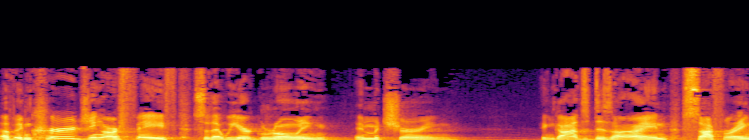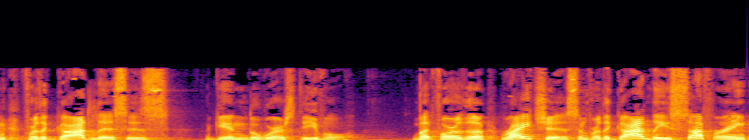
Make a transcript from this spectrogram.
of encouraging our faith so that we are growing and maturing. In God's design, suffering for the godless is, again, the worst evil. But for the righteous and for the godly, suffering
